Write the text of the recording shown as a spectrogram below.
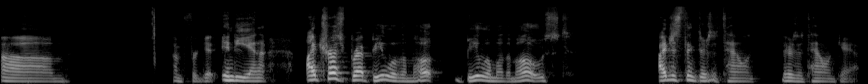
um, I'm forget Indiana. I trust Bret Bielema the, mo- Bielema the most. I just think there's a talent there's a talent gap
